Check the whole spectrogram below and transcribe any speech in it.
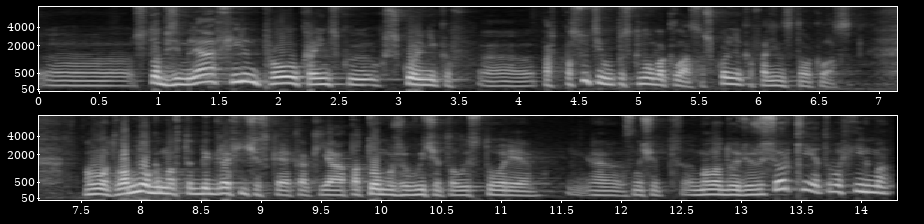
э, «Стоп, земля», фильм про украинскую школьников, э, по, по сути, выпускного класса, школьников 11 класса. Вот, во многом автобиографическая, как я потом уже вычитал, история э, значит, молодой режиссерки этого фильма.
